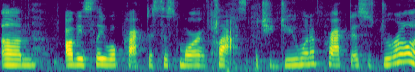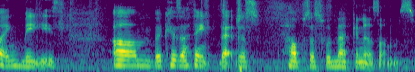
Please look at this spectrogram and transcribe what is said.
Um, obviously, we'll practice this more in class, but you do want to practice drawing these um, because I think that just helps us with mechanisms.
